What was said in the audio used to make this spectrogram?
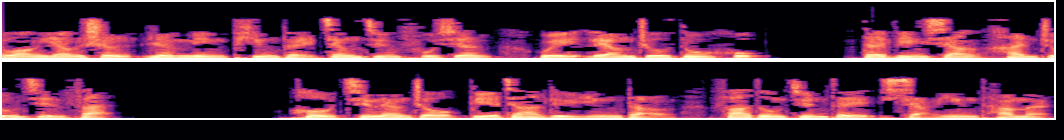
王杨胜任命平北将军福宣为凉州都护，带兵向汉中进犯。后秦凉州别驾吕营等发动军队响应他们。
